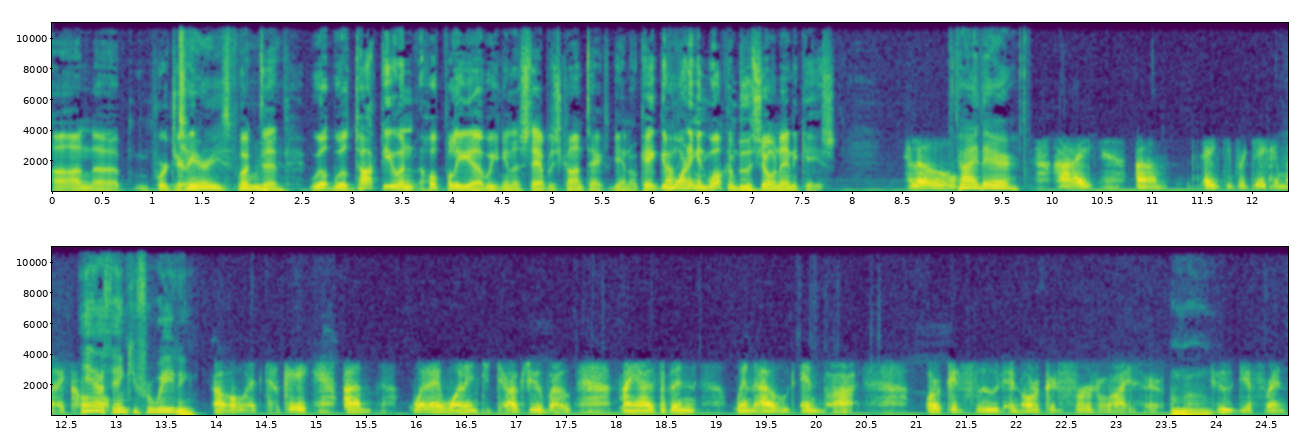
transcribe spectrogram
on uh, poor Terry. Terry's phone, But uh, we'll we'll talk to you and hopefully uh, we can establish contact again. Okay. Good morning and welcome to the show. In any case. Hello. Hi there. Hi. Um, thank you for taking my call. Yeah, thank you for waiting. Oh, it's okay. Um, what I wanted to talk to you about, my husband went out and bought orchid food and orchid fertilizer. Mm-hmm. Two different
